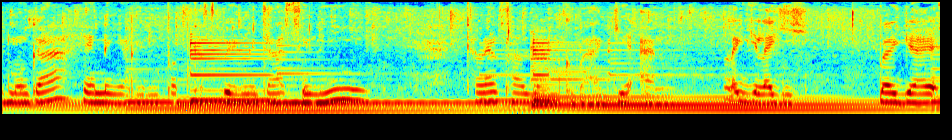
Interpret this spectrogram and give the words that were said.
semoga yang dengerin podcast gue yang jelas ini kalian selalu dalam kebahagiaan. Lagi-lagi bahagia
